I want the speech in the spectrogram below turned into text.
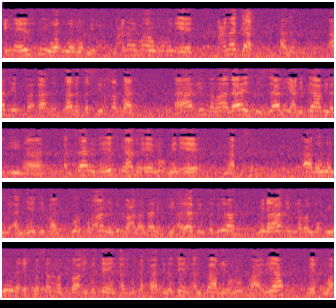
حين يزني وهو مؤمن؟ معناه ما هو مؤمن إيه؟ معناه كافر. هذا هذا هذا تفسير خربان. ها؟ إنما لا يزني الزاني يعني كامل الإيمان. الزاني اللي يزني هذا إيه؟ مؤمن إيه؟ ناقصا. هذا هو اللي يجب والقران يدل على ذلك في آيات كثيرة منها إنما المؤمنون إخوة سمى الطائفتين المتقاتلتين الباغي والمنفع عليها إخوة.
